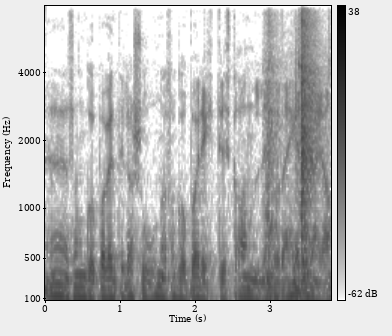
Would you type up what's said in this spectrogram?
eh, som går på ventilasjon og som går på elektriske anlegg. og det er hele greia.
